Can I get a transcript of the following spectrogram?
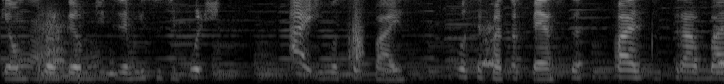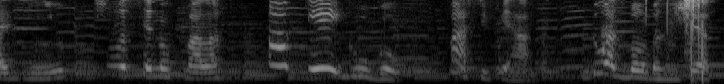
que é um programa de entrevistas de política. Aí você faz, você faz a festa, faz o trabalhinho e você não fala, ok, Google, vá se ferrar. Duas bombas, Luciano.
